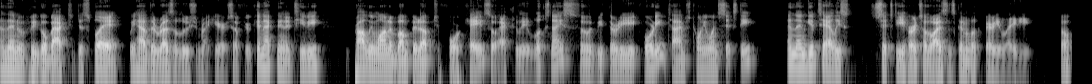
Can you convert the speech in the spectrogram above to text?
And then if we go back to display, we have the resolution right here. So if you're connecting a TV, probably want to bump it up to 4K so actually it looks nice. So it would be 3840 times 2160 and then get to at least 60 hertz. Otherwise, it's going to look very laggy. So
